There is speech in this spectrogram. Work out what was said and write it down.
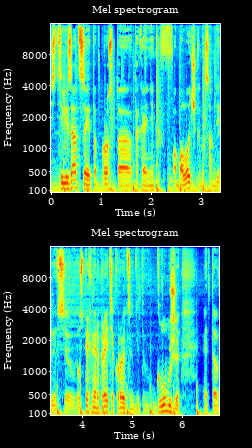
стилизация это просто такая некая оболочка, на самом деле. Все. Успех мероприятия кроется где-то глубже. Это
